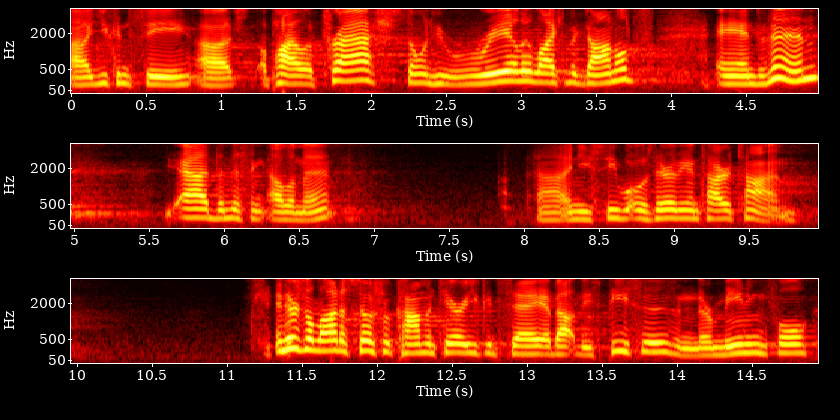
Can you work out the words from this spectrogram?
Uh, you can see uh, a pile of trash, someone who really liked McDonald's, and then you add the missing element, uh, and you see what was there the entire time. And there's a lot of social commentary you could say about these pieces, and they're meaningful.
